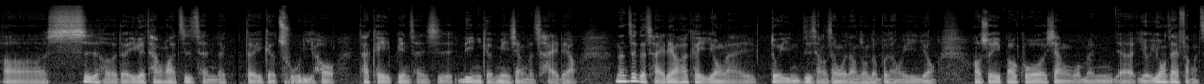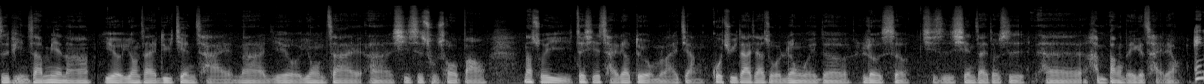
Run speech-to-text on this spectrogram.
呃，适合的一个碳化制成的的一个处理后，它可以变成是另一个面向的材料。那这个材料它可以用来对应日常生活当中的不同应用。哦，所以包括像我们呃有用在纺织品上面啊，也有用在绿建材，那也有用在呃稀释除臭包。那所以这些材料对我们来讲，过去大家所认为的垃圾，其实现在都是呃很棒的一个材料。哎，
